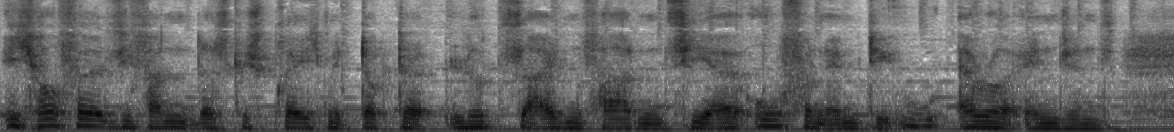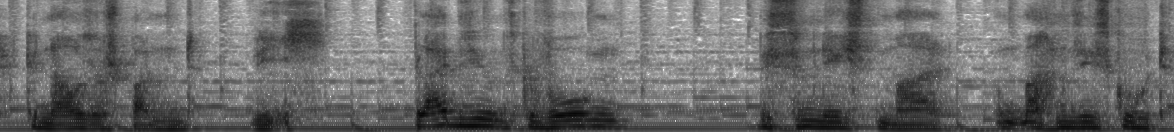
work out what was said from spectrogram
Ich hoffe, Sie fanden das Gespräch mit Dr. Lutz Seidenfaden, CIO von MTU Error Engines, genauso spannend wie ich. Bleiben Sie uns gewogen. Bis zum nächsten Mal und machen Sie es gut.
